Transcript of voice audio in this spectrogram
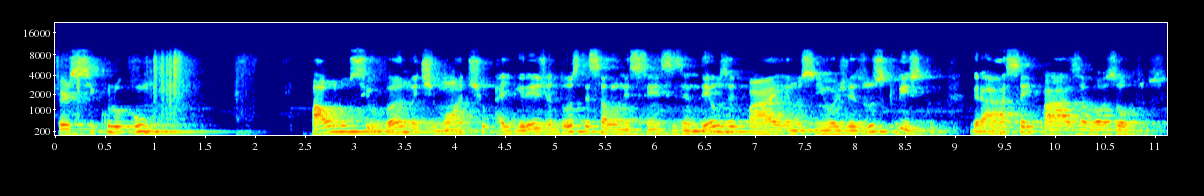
versículo 1. Paulo, Silvano e Timóteo, a igreja dos Tessalonicenses em Deus e Pai e no Senhor Jesus Cristo, graça e paz a vós outros.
